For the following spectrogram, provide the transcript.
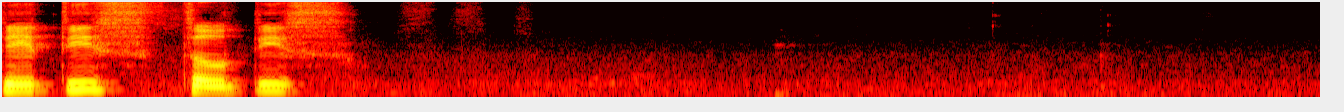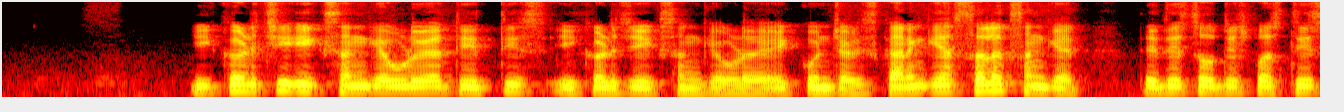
तेहतीस चौतीस इकडची एक संख्या उडूया तेहतीस इकडची एक संख्या उडूया एकोणचाळीस. कारण की या सलग संख्या आहेत. तेहतीस चौतीस पस्तीस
